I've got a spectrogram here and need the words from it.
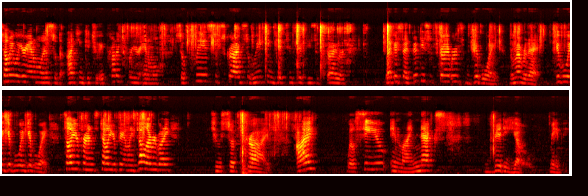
tell me what your animal is so that I can get you a product for your animal. So please subscribe so we can get to 50 subscribers. Like I said, 50 subscribers, giveaway. Remember that. Giveaway, giveaway, giveaway. Tell your friends, tell your family, tell everybody to subscribe. I will see you in my next video. Maybe.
